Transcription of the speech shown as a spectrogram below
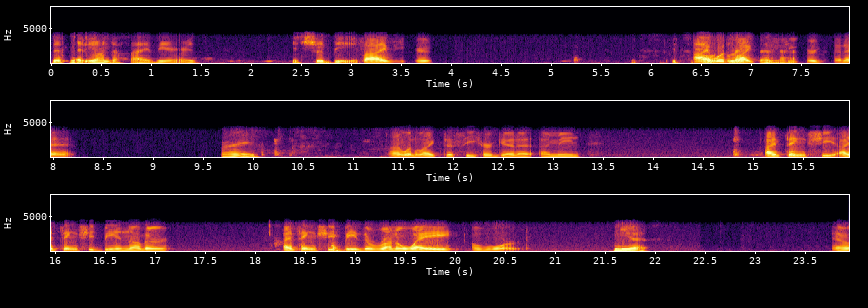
definitely under five years. It should be. Five years. It's, it's I would like to than see her get it. right? I would like to see her get it. I mean, I think she I think she'd be another I think she'd be the runaway award. Yes. Uh,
